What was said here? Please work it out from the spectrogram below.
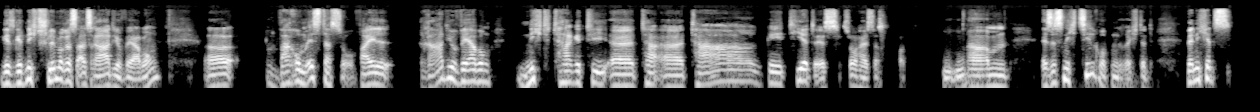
es gibt nichts Schlimmeres als Radiowerbung. Äh, warum ist das so? Weil Radiowerbung nicht targeti äh, ta äh, targetiert ist, so heißt das Wort. Mhm. Ähm, es ist nicht zielgruppengerichtet. Wenn ich jetzt äh,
